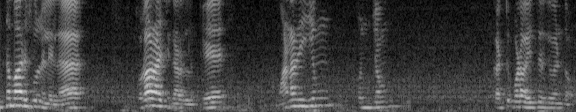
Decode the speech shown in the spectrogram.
இந்த மாதிரி சூழ்நிலையில் துளாராசிக்காரர்களுக்கு மனதையும் கொஞ்சம் கட்டுப்பாடாக வைத்திருக்க வேண்டும்.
